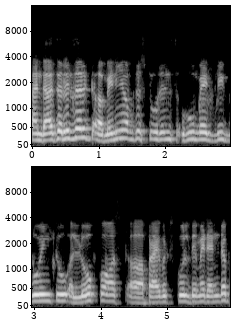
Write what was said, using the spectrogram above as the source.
And as a result, uh, many of the students who may be going to a low cost uh, private school, they might end up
